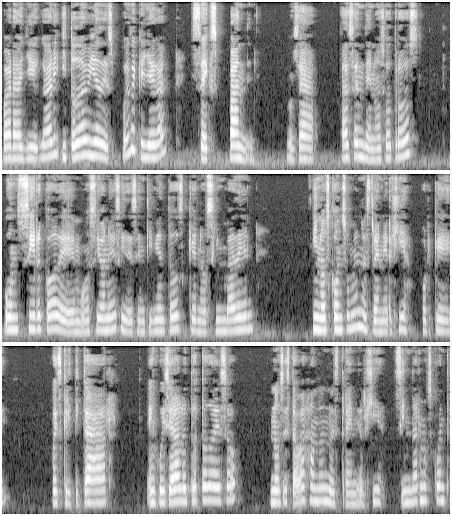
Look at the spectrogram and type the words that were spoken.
para llegar y todavía después de que llegan se expanden. O sea, hacen de nosotros un circo de emociones y de sentimientos que nos invaden y nos consumen nuestra energía porque pues criticar, enjuiciar al otro, todo eso nos está bajando nuestra energía sin darnos cuenta.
